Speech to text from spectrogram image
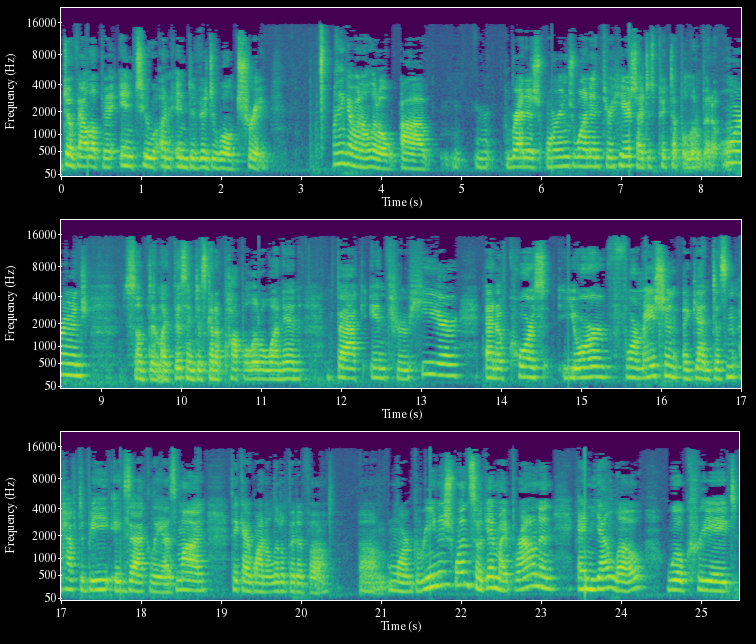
develop it into an individual tree. I think I want a little uh, reddish orange one in through here, so I just picked up a little bit of orange, something like this. I'm just going to pop a little one in back in through here. And of course, your formation, again, doesn't have to be exactly as mine. I think I want a little bit of a um, more greenish one. So again, my brown and, and yellow will create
